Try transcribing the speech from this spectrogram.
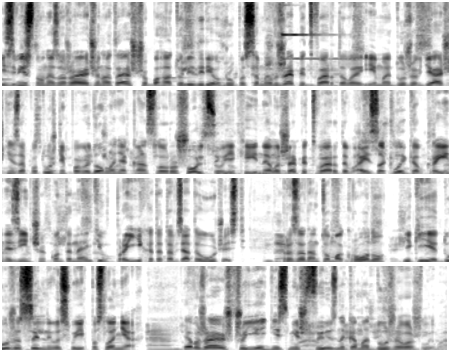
І звісно, незважаючи на те, що багато лідерів групи семи вже підтвердили, і ми дуже вдячні за потужні повідомлення канцлеру Шольцу, який не лише підтвердив, а й закликав країни з інших континентів приїхати та взяти участь. Президенту Макрону, який є дуже сильний у своїх посланнях. Я вважаю, що єдність між союзниками дуже важлива,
